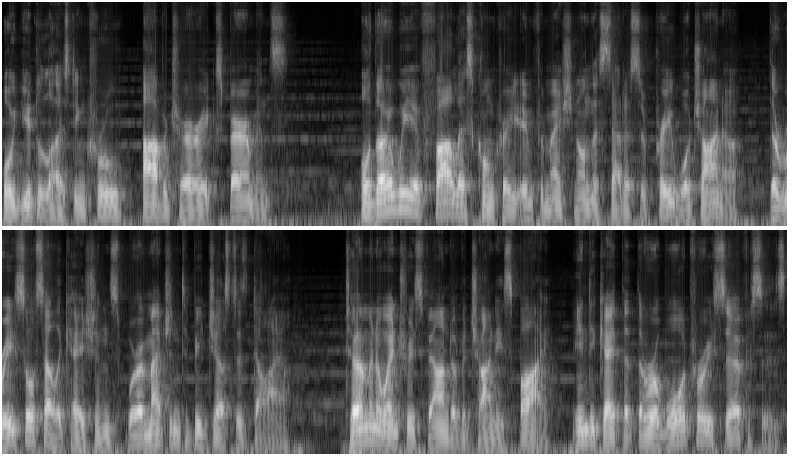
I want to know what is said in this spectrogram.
or utilized in cruel, arbitrary experiments. Although we have far less concrete information on the status of pre war China, the resource allocations were imagined to be just as dire. Terminal entries found of a Chinese spy indicate that the reward for his services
